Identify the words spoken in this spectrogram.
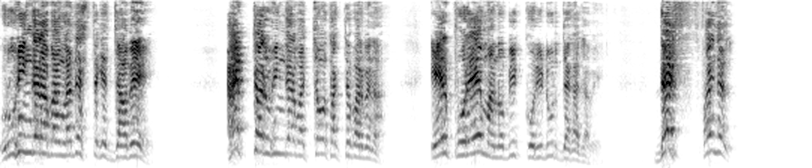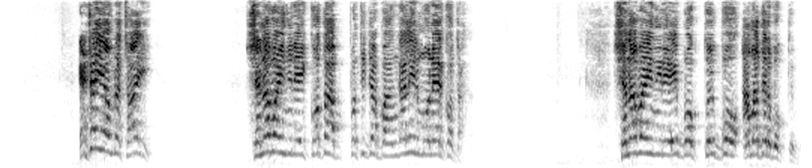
রোহিঙ্গারা বাংলাদেশ থেকে যাবে। একটা রোহিঙ্গার বাচ্চাও থাকতে পারবে না। এরপরে মানবিক করিডোর দেখা যাবে। That's final. এটাই আমরা চাই। সেনাবাহিনীর এই কথা, প্রতিটা বাঙালির মনের কথা। সেনাবাহিনীর এই বক্তব্য আমাদের বক্তব্য।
